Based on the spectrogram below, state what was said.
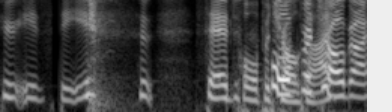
who is the said Paw Patrol guy. Patrol guy,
